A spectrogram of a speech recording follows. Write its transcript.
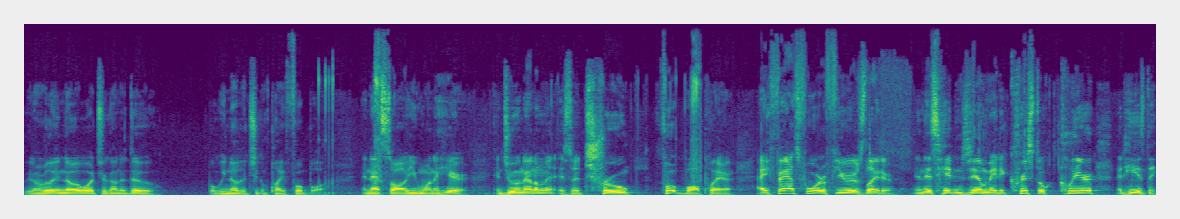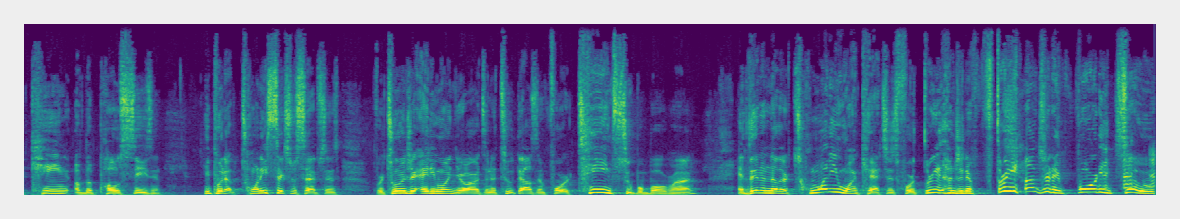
We don't really know what you're going to do, but we know that you can play football. And that's all you want to hear. And Julian Edelman is a true football player. Hey, fast forward a few years later, and this hidden gem made it crystal clear that he is the king of the postseason. He put up 26 receptions for 281 yards in the 2014 Super Bowl run, and then another 21 catches for 300 and- 342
